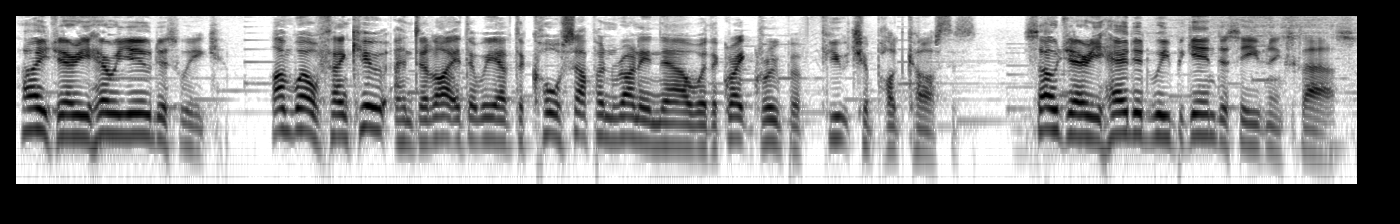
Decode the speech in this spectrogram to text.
Hi Jerry, how are you this week? I'm well, thank you, and delighted that we have the course up and running now with a great group of future podcasters. So, Jerry, how did we begin this evening's class?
